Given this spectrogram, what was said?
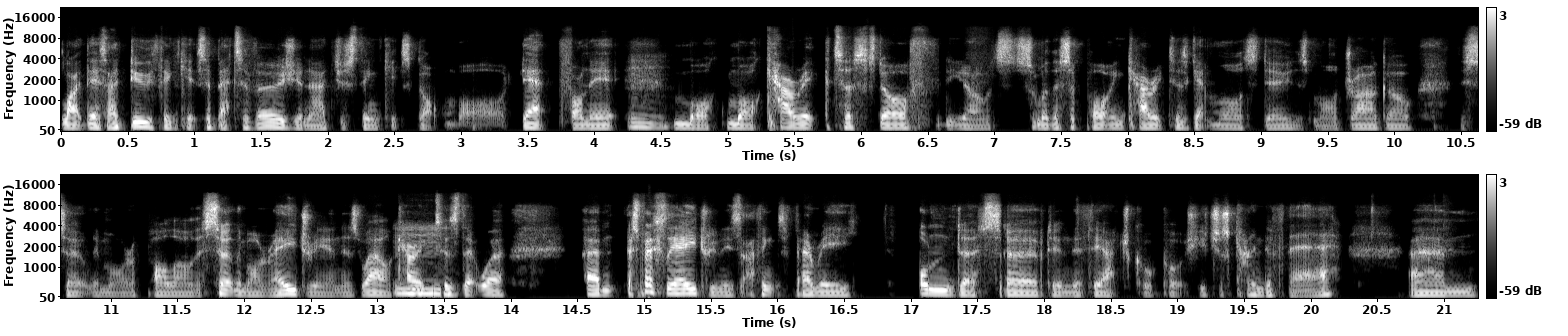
like this, I do think it's a better version. I just think it's got more depth on it Mm. more more character stuff. You know, some of the supporting characters get more to do. There's more Drago. There's certainly more Apollo. There's certainly more Adrian as well. Mm. Characters that were, um, especially Adrian, is I think is very underserved in the theatrical cut. She's just kind of there. Um,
